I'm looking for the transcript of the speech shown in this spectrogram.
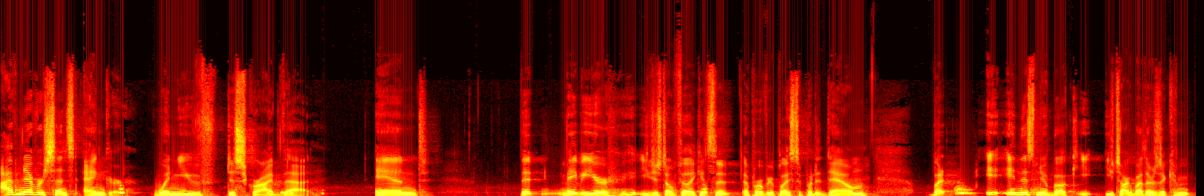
I've never sensed anger when you've described that. And that maybe you're you just don't feel like it's the appropriate place to put it down. But in this new book, you, talk about there's a com-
